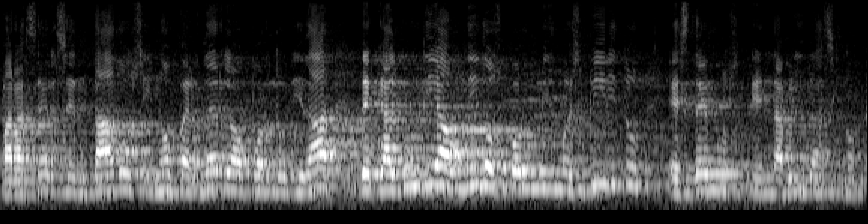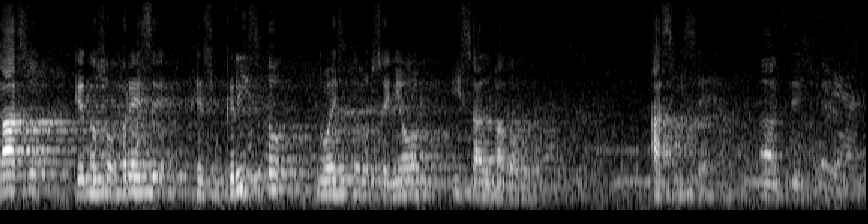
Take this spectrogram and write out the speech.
para ser sentados y no perder la oportunidad de que algún día unidos por un mismo espíritu estemos en la vida sin ocaso que nos ofrece Jesucristo, nuestro Señor y Salvador. Así sea. Así sea.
